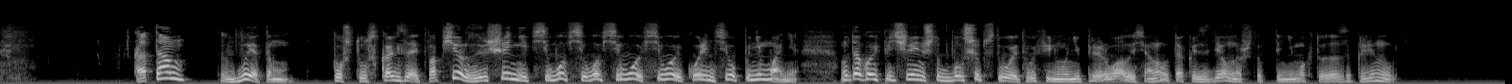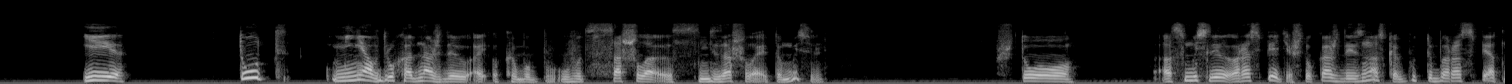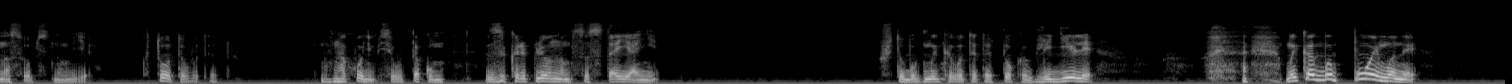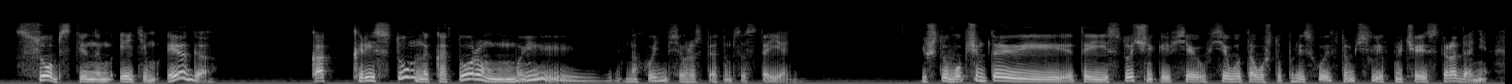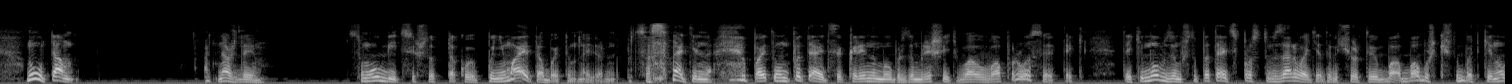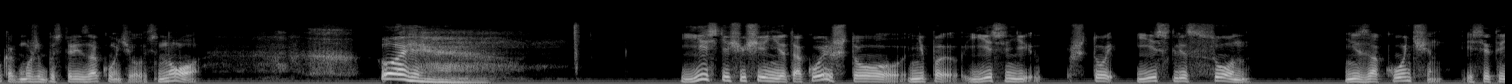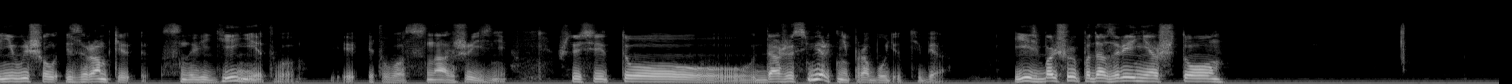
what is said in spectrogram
А там, в этом то, что ускользает. Вообще разрешение всего, всего, всего, всего и корень всего понимания. Ну, такое впечатление, чтобы волшебство этого фильма не прервалось, оно вот так и сделано, чтобы ты не мог туда заглянуть. И тут меня вдруг однажды а, как бы вот сошла, не зашла эта мысль, что о смысле распятия, что каждый из нас как будто бы распят на собственном «я». Кто-то вот это мы находимся вот в таком закрепленном состоянии, чтобы мы вот это только глядели, мы как бы пойманы собственным этим эго, как крестом, на котором мы находимся в распятом состоянии. И что, в общем-то, это и источник и все, всего того, что происходит, в том числе включая страдания. Ну, там однажды самоубийцы что-то такое понимает об этом, наверное, подсознательно, поэтому пытается коренным образом решить вопросы так, таким образом, что пытается просто взорвать это к чертовой бабушке, чтобы это кино как можно быстрее закончилось. Но, ой, есть ощущение такое, что, не, если, не, что если сон не закончен, если ты не вышел из рамки сновидения этого, этого сна жизни, что если то даже смерть не пробудет тебя. Есть большое подозрение, что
